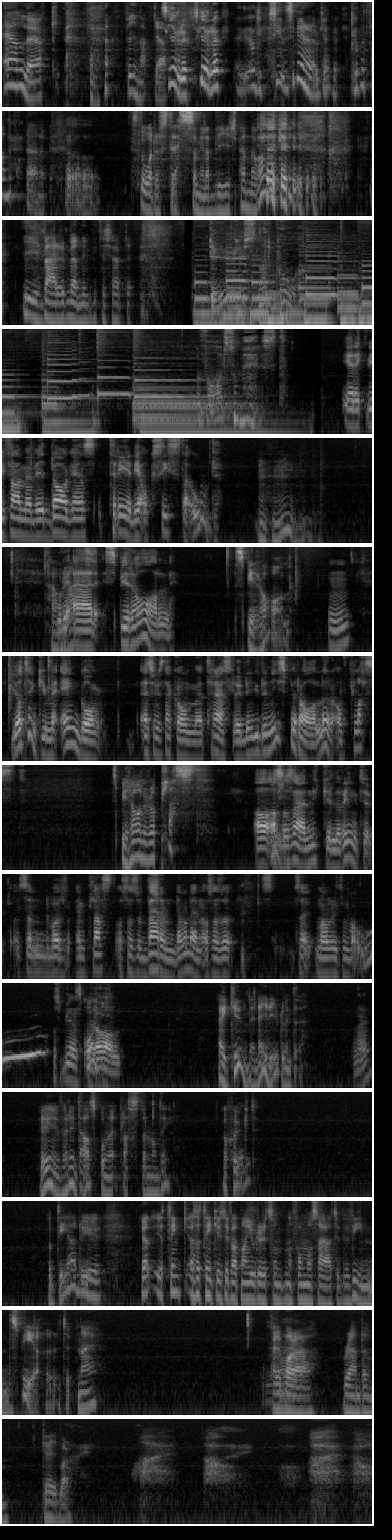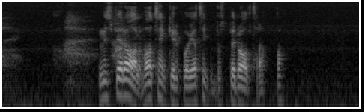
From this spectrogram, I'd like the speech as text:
en lök, finhacka. Skriver du? Skriver du? Okej, skriv, skriv ner det, okej. Glöm inte fan bort det här nu. Ja. Står där och stressar med hela blyertspenna. Ja, okej. I värmen i mitt i köket. Du lyssnar på vad som helst. Erik, vi är framme vid dagens tredje och sista ord. How Och det nice. är spiral. Spiral. Mm. Jag tänker ju med en gång, eftersom vi snackade om träslöjden, gjorde ni spiraler av plast? Spiraler av plast. Ja, alltså Oj. så här nyckelring typ. Så det var en plast och sen så värmde man den och sen så, så man liksom bara och så blir det en spiral. Nej gud, nej det gjorde vi inte. Nej. Vi hade inte alls på med plast eller någonting. Vad sjukt. Och det hade ju... Jag, jag tänk, alltså, tänker typ att man gjorde det som någon form av så här, typ vindspel. Eller typ, nej. Eller Nej. bara random grej bara. Men spiral, vad tänker du på? Jag tänker på spiraltrappa.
